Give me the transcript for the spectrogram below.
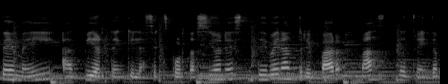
FMI advierten que las exportaciones deberán trepar más del 30%.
